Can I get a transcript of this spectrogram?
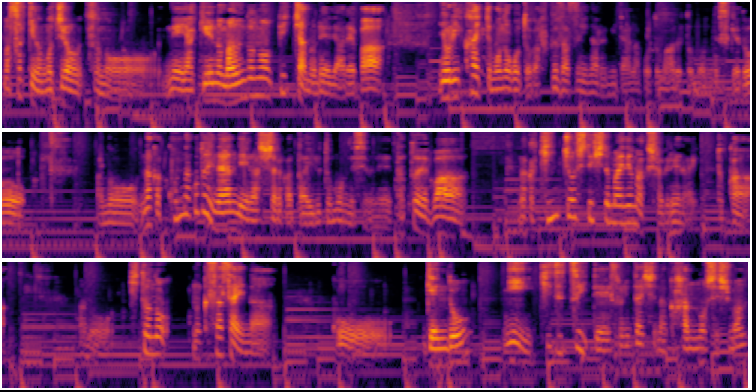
まあ、さっきのもちろん、その、ね、野球のマウンドのピッチャーの例であれば、よりかえって物事が複雑になるみたいなこともあると思うんですけど、あの、なんかこんなことに悩んでいらっしゃる方いると思うんですよね。例えば、なんか緊張して人前でうまく喋れないとか、あの、人の、なんか些細な、こう、言動に傷ついて、それに対してなんか反応してしまう。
